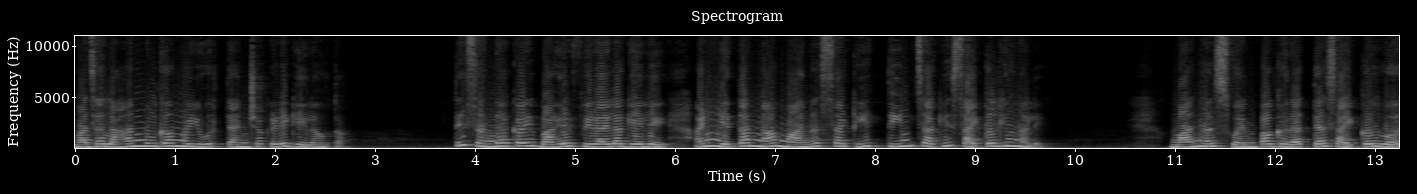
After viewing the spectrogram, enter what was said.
माझा लहान मुलगा मयूर त्यांच्याकडे गेला होता. ते संध्याकाळी बाहेर फिरायला गेले आणि येताना मानससाठी तीन चाकी सायकल घेऊन आले. मानस स्वयंपाकघरात त्या सायकलवर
